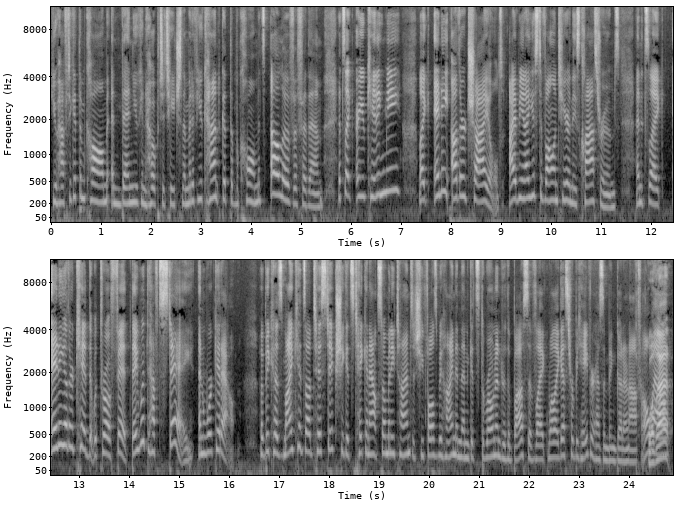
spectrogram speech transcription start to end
you have to get them calm and then you can hope to teach them. But if you can't get them calm, it's all over for them. It's like, are you kidding me? Like any other child. I mean, I used to volunteer in these classrooms, and it's like any other kid that would throw a fit, they would have to stay and work it out. But because my kid's autistic, she gets taken out so many times that she falls behind and then gets thrown under the bus of like, well, I guess her behavior hasn't been good enough. Oh well, well that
